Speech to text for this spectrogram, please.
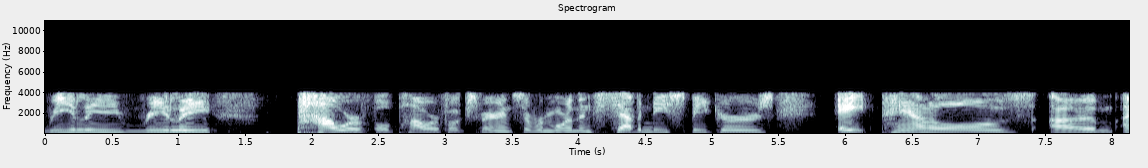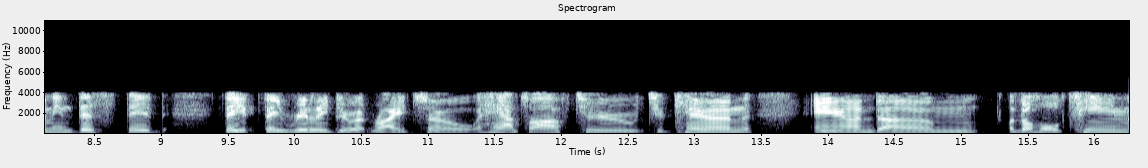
really really powerful, powerful experience. There were more than 70 speakers, eight panels. Um, I mean, this they they they really do it right. So hats off to to Ken and um, the whole team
